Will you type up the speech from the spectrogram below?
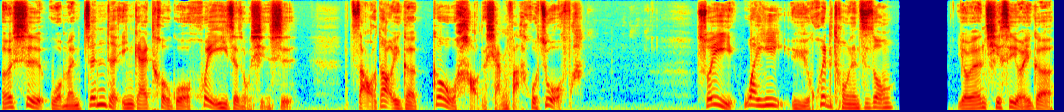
而是我们真的应该透过会议这种形式，找到一个够好的想法或做法。所以，万一与会的同仁之中，有人其实有一个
